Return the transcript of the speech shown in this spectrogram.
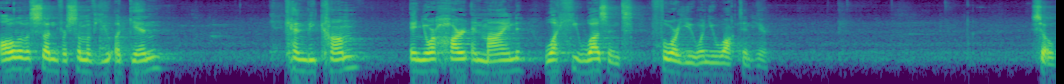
all of a sudden, for some of you again, can become in your heart and mind what He wasn't for you when you walked in here. So,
